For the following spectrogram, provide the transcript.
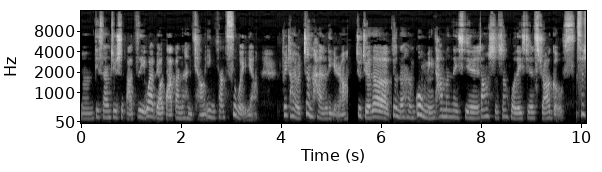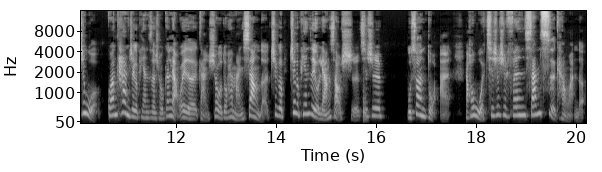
嗯，第三句是把自己外表打扮的很强硬，像刺猬一样。非常有震撼力，然后就觉得就能很共鸣他们那些当时生活的一些 struggles。其实我观看这个片子的时候，跟两位的感受都还蛮像的。这个这个片子有两小时，其实不算短。然后我其实是分三次看完的。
